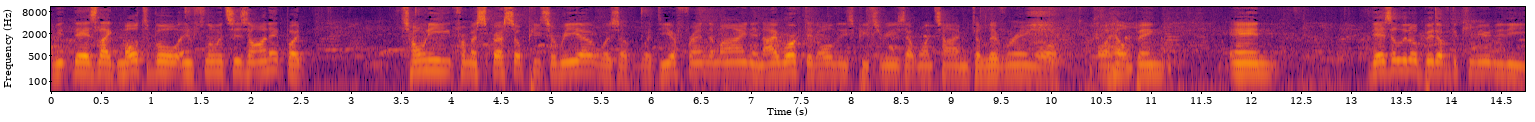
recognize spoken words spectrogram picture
we, there's like multiple influences on it, but Tony from Espresso Pizzeria was a, a dear friend of mine, and I worked at all these pizzerias at one time, delivering or or helping. and there's a little bit of the community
